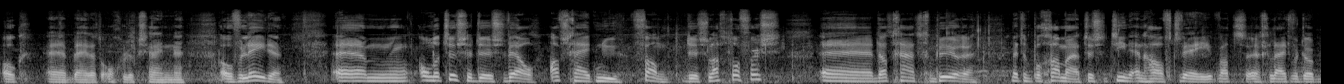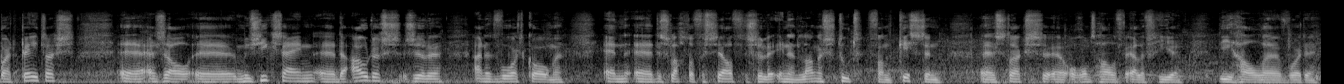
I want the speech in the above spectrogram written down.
ook eh, bij dat ongeluk zijn eh, overleden. Um, ondertussen dus wel afscheid nu van de slachtoffers. Uh, dat gaat gebeuren met een programma tussen tien en half twee... wat uh, geleid wordt door Bart Peters. Uh, er zal muziek zijn, de ouders zullen aan het woord komen... en de slachtoffers zelf zullen in een lange stoet van kisten... straks rond half elf hier die hal worden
